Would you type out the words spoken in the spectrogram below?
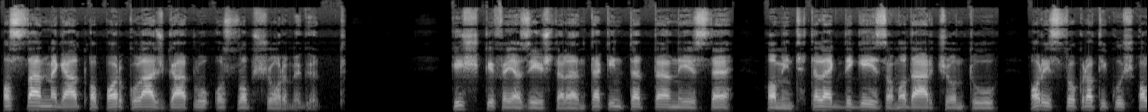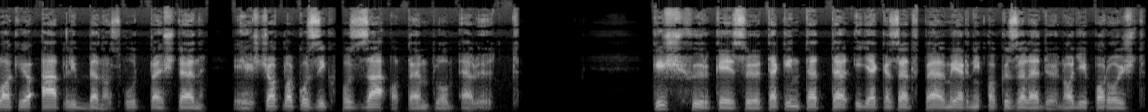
aztán megállt a parkolásgátló oszlop sor mögött. Kis kifejezéstelen tekintettel nézte, amint Telegdi Géza madárcsontú, arisztokratikus alakja átlibben az úttesten, és csatlakozik hozzá a templom előtt. Kis fürkésző tekintettel igyekezett felmérni a közeledő nagyiparost,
